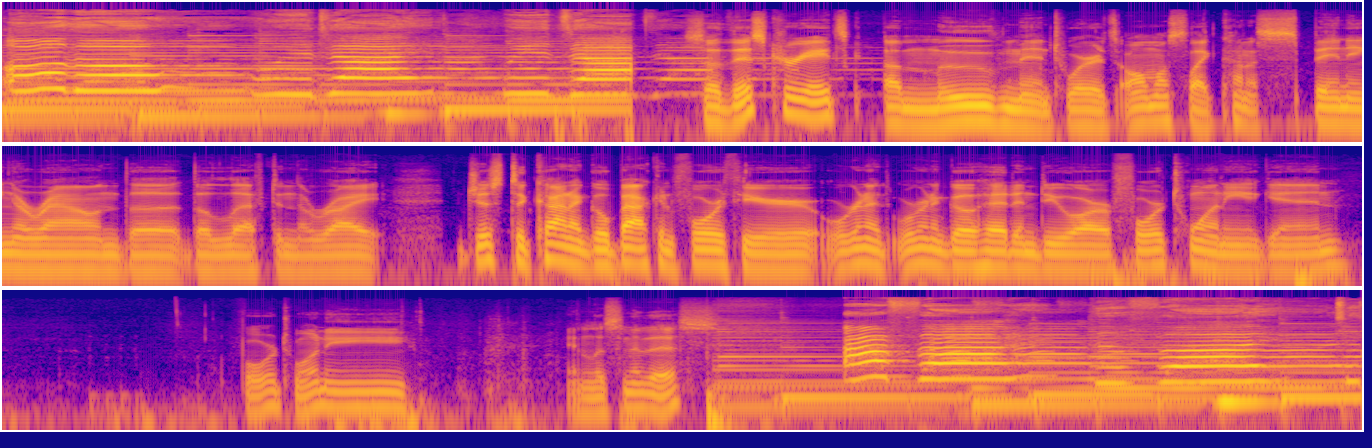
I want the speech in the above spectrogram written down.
Although we died, we died. So this creates a movement where it's almost like kind of spinning around the the left and the right. Just to kind of go back and forth here, we're gonna we're gonna go ahead and do our 420 again. 420, and listen to this. I fought the fight to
